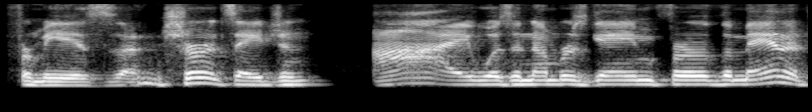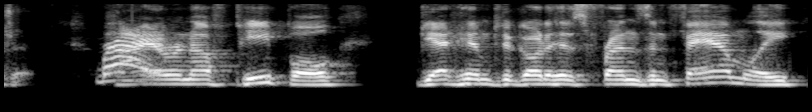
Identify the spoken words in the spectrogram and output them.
for me as an insurance agent, I was a numbers game for the manager. Right. Hire enough people, get him to go to his friends and family,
